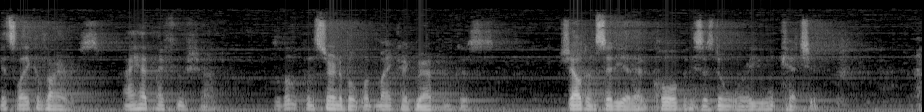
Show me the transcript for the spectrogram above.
It's like a virus. I had my flu shot. I was a little concerned about what mic I grabbed because Sheldon said he had a cold, but he says, Don't worry, you won't catch it.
